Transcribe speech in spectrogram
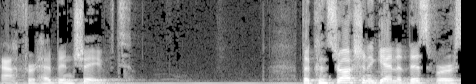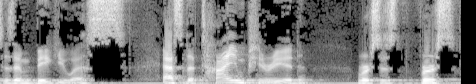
after it had been shaved. The construction again of this verse is ambiguous as to the time period versus verse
